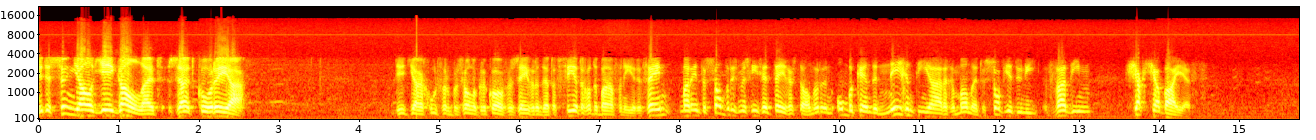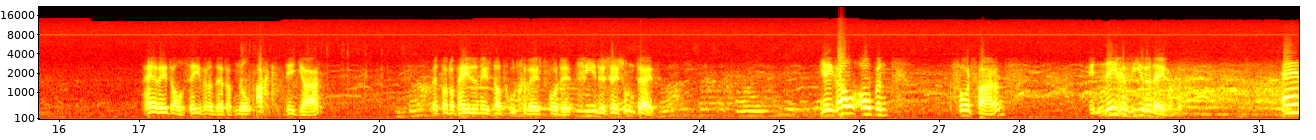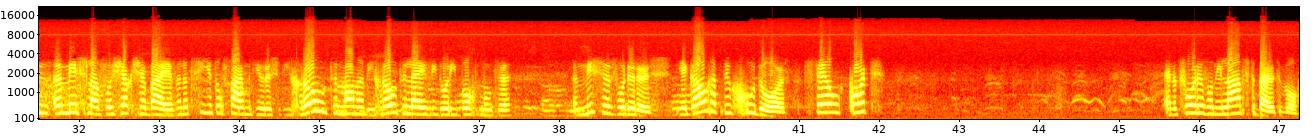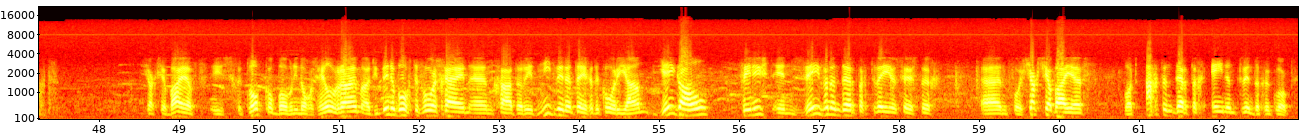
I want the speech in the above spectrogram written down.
Dit is Sunjal Yegal uit Zuid-Korea. Dit jaar goed voor een persoonlijk record van 37-40 op de baan van Heerenveen. Maar interessanter is misschien zijn tegenstander, een onbekende 19-jarige man uit de Sovjet-Unie, Vadim Shakshabayev. Hij reed al 37.08 dit jaar. En tot op heden is dat goed geweest voor de vierde seizoentijd. Jegal opent voortvarend in 9.94. En een misslag voor Jacques Chabayev. En dat zie je toch vaak met die Russen. Die grote mannen, die grote leven die door die bocht moeten. Een misser voor de Rus. Jegal gaat natuurlijk goed door. Fel, kort. En het voordeel van die laatste buitenbocht. Jacques Shabayev is geklopt, komt bovendien nog eens heel ruim uit die binnenbocht tevoorschijn en gaat de rit niet winnen tegen de Koreaan. Jegal finisht in 37-62 en voor Jacques Shabayev wordt 38-21 geklokt.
